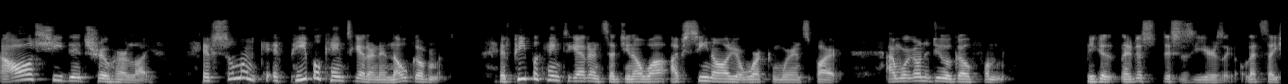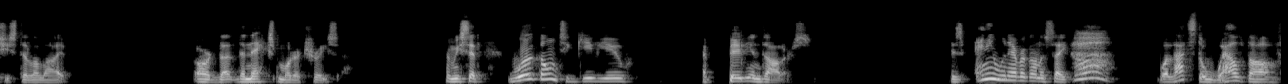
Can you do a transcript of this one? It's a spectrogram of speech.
all she did through her life. If someone, if people came together and no government, if people came together and said, you know what, I've seen all your work and we're inspired, and we're going to do a GoFundMe, because now this this is years ago. Let's say she's still alive, or the the next Mother Teresa, and we said we're going to give you a billion dollars. Is anyone ever going to say, oh, well, that's the wealth of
